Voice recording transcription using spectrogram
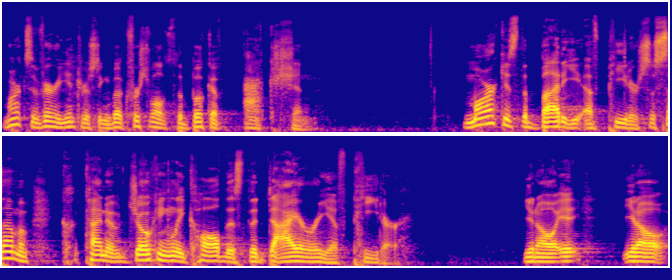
Mark's a very interesting book. First of all, it's the book of action. Mark is the buddy of Peter. So some have kind of jokingly called this the diary of Peter. You know, it you know,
